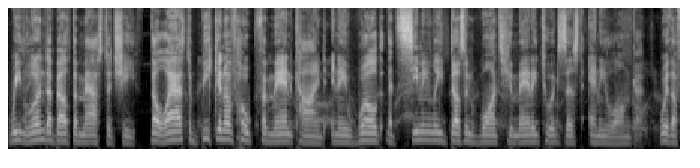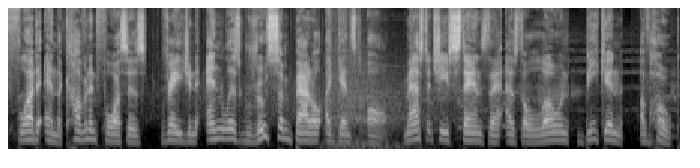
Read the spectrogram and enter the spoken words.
we learned about the Master Chief, the last beacon of hope for mankind in a world that seemingly doesn't want humanity to exist any longer, where the Flood and the Covenant forces rage an endless, gruesome battle against all. Master Chief stands there as the lone beacon of hope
